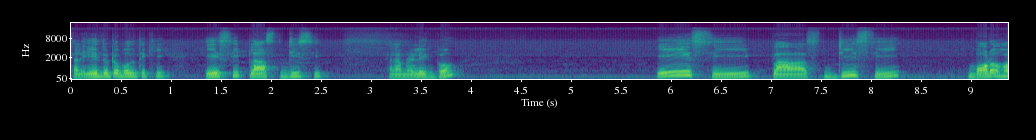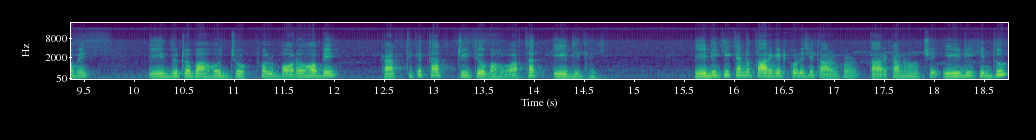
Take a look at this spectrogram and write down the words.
তাহলে এই দুটো বলতে কি? এসি প্লাস ডিসি তাহলে আমরা লিখব এসি প্লাস ডিসি বড় হবে। এই দুটো বাহুর যোগফল বড় হবে কার থেকে তার তৃতীয় বাহু, অর্থাৎ এডি থেকে। এডিকে কেন টার্গেট করেছি? তার তার কারণ হচ্ছে এডি কিন্তু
